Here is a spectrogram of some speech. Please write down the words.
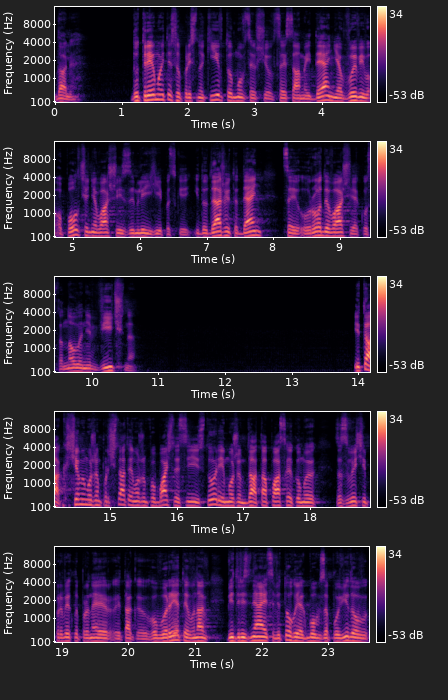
Далі. Дотримуйтесь опрісноків, тому що в цей самий день я вивів ополчення вашої землі єгипетської, і додержуйте день цей уроди ваші, як установлення вічне. І так, що ми можемо прочитати, можемо побачити з цієї історії. Можемо, да, та Пасха, яку ми зазвичай привикли про неї е, так говорити, вона відрізняється від того, як Бог заповідав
